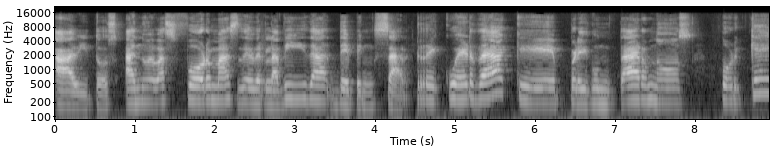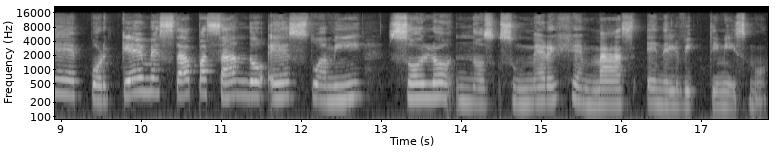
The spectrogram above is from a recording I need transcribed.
hábitos, a nuevas formas de ver la vida, de pensar. Recuerda que preguntarnos ¿por qué? ¿Por qué me está pasando esto a mí? solo nos sumerge más en el victimismo.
